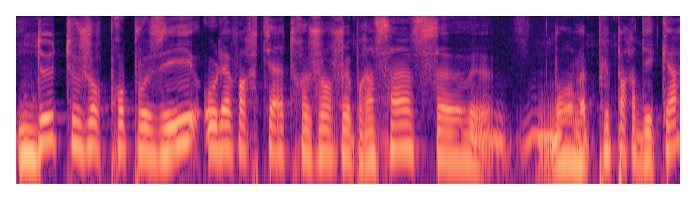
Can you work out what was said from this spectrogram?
de toujours proposer au Lavoir Théâtre Georges Brassens, euh, dans la plupart des cas,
